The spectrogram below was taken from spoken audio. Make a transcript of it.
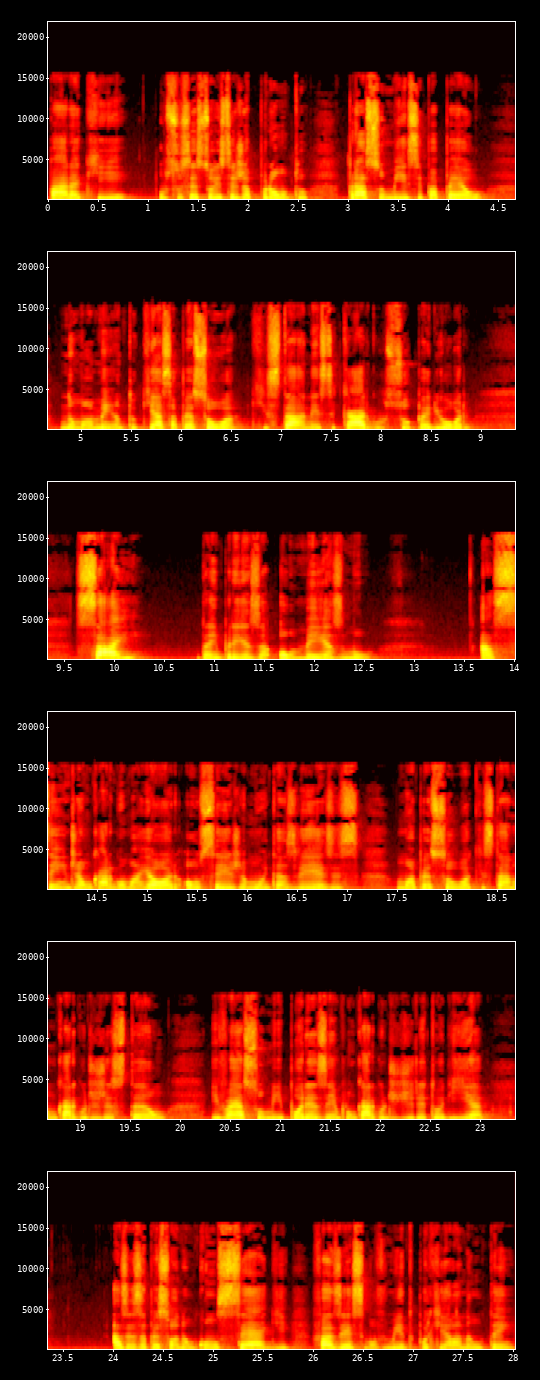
para que o sucessor esteja pronto para assumir esse papel no momento que essa pessoa que está nesse cargo superior sai da empresa ou mesmo ascende a um cargo maior, ou seja, muitas vezes uma pessoa que está num cargo de gestão e vai assumir, por exemplo, um cargo de diretoria, às vezes a pessoa não consegue fazer esse movimento porque ela não tem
